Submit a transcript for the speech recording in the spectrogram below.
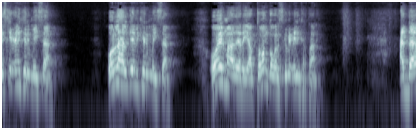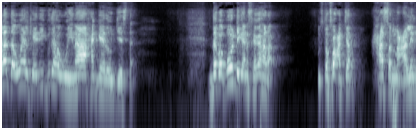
iska celin kari maysaan? Oo la halgami kari maysaan oo ilma adeerayaal toban gobol iskama celin kartaan cadaaladda weelkeedii gudaha weynaa xaggeeda u jeesta. Dabaqoodhigan iskaga hadha. Mustafa cagjar xasan macalin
